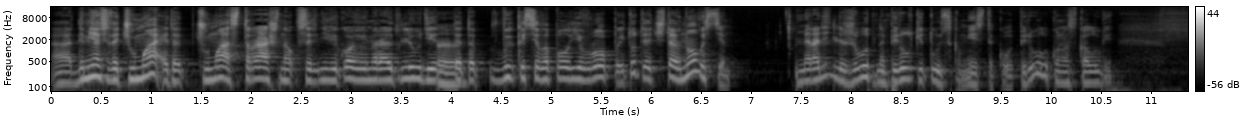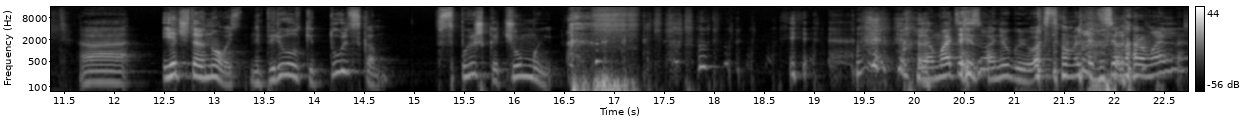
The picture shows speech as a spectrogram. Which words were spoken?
А, Для меня всегда чума, это чума страшно, в средневековье умирают люди, А. это выкосило пол Европы. И тут я читаю новости, у меня родители живут на переулке Тульском, есть такой вот переулок у нас в Калуге. А, И я читаю новость, на переулке Тульском вспышка чумы. Я матери звоню, говорю, у вас там, блядь, все нормально?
